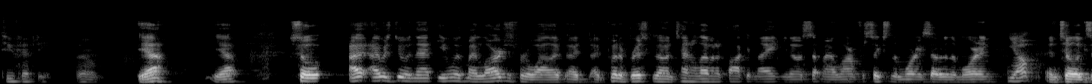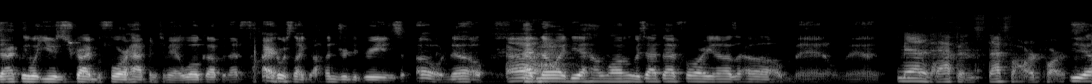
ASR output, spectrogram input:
250. Boom. yeah, yeah. So I, I was doing that even with my largest for a while. I, I, I put a brisket on 10, 11 o'clock at night. You know, set my alarm for six in the morning, seven in the morning. Yep. until exactly what you described before happened to me. I woke up and that fire was like 100 degrees. Oh no. I had no idea how long it was at that for. You know, I was like, oh man, oh man. Man, it happens. That's the hard part. Yeah,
